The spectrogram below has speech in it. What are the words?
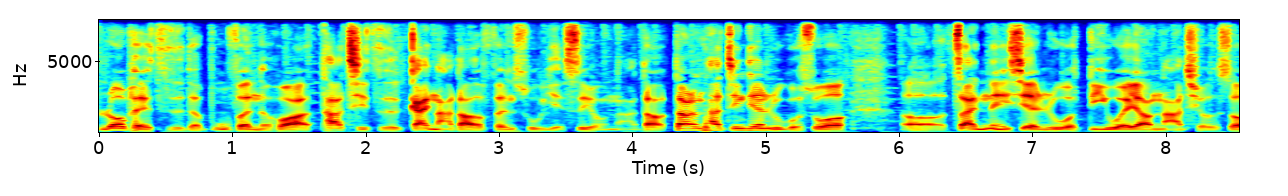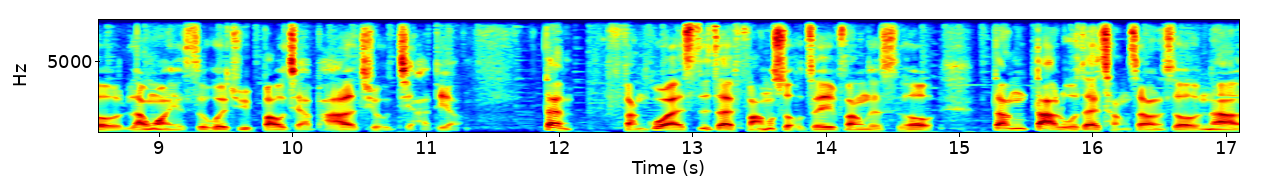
Lopez 的部分的话，他其实该拿到的分数也是有拿到。当然，他今天如果说呃在内线如果低位要拿球的时候，篮网也是会去包夹把他的球夹掉。但反过来是在防守这一方的时候，当大罗在场上的时候，那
